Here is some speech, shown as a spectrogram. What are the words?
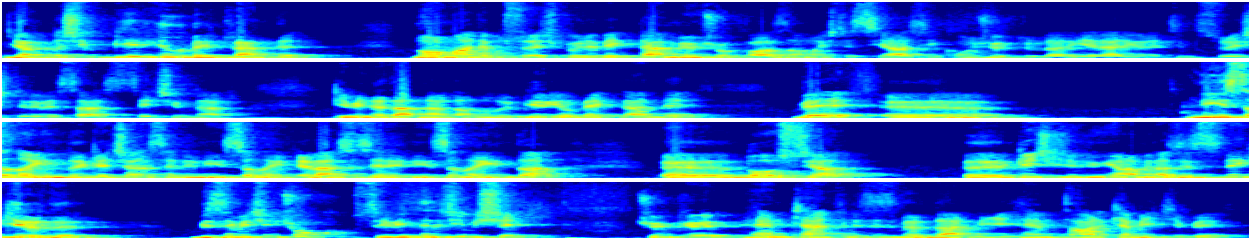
yaklaşık bir yıl beklendi. Normalde bu süreç böyle beklenmiyor çok fazla ama işte siyasi konjonktürler, yerel yönetim süreçleri vesaire seçimler gibi nedenlerden dolayı bir yıl beklendi ve e, Nisan ayında, geçen sene Nisan ayı, evvelsi sene Nisan ayında e, dosya e, geçici dünya miras listesine girdi. Bizim için çok sevindirici bir şey. Çünkü hem Kentimiz İzmir Derneği hem Tarkem ekibi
